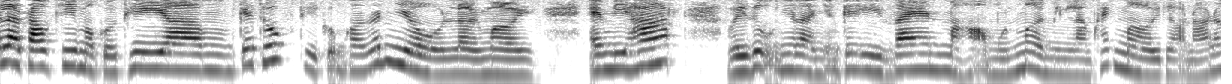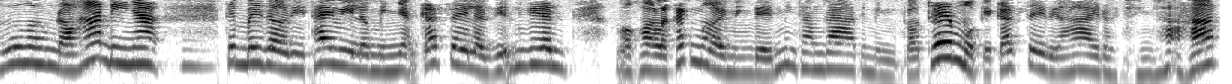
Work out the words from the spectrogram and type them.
tức là sau khi một cuộc thi um, kết thúc thì cũng có rất nhiều lời mời em đi hát. Ví dụ như là những cái event mà họ muốn mời mình làm khách mời thì họ nói là hương ơi hôm đó hát đi nha. Ừ. thế bây giờ thì thay vì là mình nhận cát xê là diễn viên hoặc là khách mời mình đến mình tham gia thì mình có thêm một cái cát xê thứ hai đó chính là hát.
